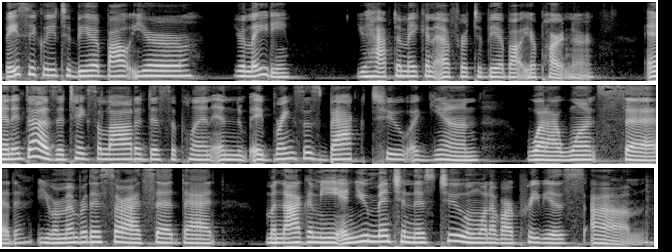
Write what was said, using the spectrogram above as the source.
basically to be about your your lady. You have to make an effort to be about your partner. And it does. It takes a lot of discipline and it brings us back to again what I once said. You remember this, sir? I said that monogamy, and you mentioned this too in one of our previous um,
